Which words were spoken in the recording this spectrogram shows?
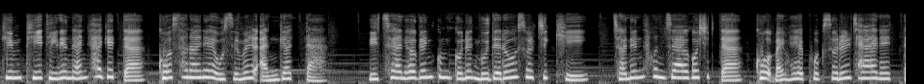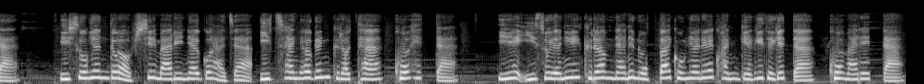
김 PD는 안 하겠다. 고 선언의 웃음을 안겼다. 이찬혁은 꿈꾸는 무대로 솔직히 저는 혼자 하고 싶다. 고 말해 복수를 자아냈다. 이소연도 없이 말이냐고 하자 이찬혁은 그렇다. 고 했다. 이에 이소연이 그럼 나는 오빠 공연의 관객이 되겠다. 고 말했다.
